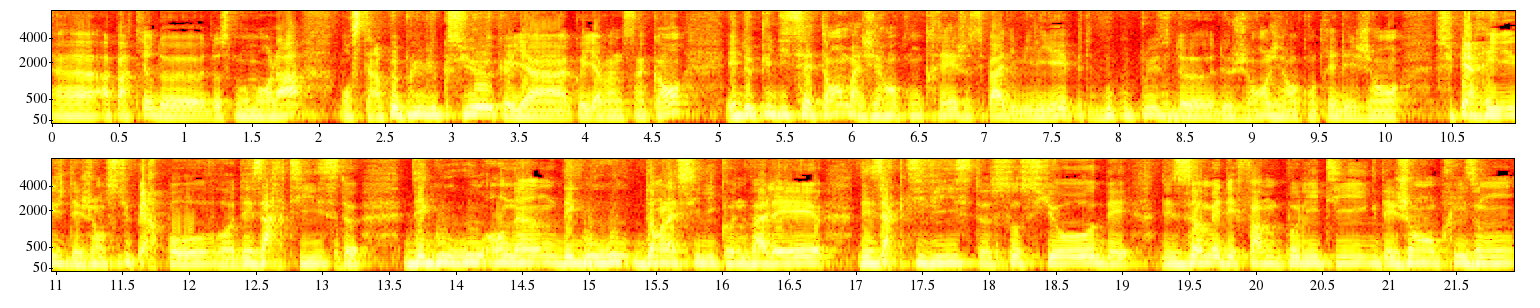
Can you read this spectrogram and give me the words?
euh, à partir de, ce moment-là. Bon, c'était un peu plus luxueux qu'il y a, qu'il y a 25 ans. Et depuis 17 ans, bah, j'ai rencontré, je sais pas, des milliers, peut-être beaucoup plus de, gens. J'ai rencontré des gens super riches, des gens super pauvres, des artistes, des gourous en Inde, des gourous dans la Silicon Valley, des activistes sociaux, des, des hommes et des femmes politiques, des gens en prison,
